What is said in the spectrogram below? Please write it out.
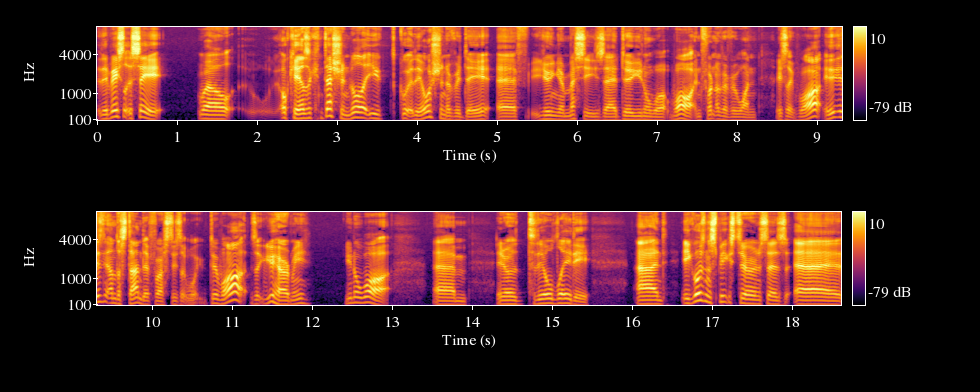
they basically say, well, okay, there's a condition. We'll let you go to the ocean every day if you and your missus uh, do you know what what in front of everyone. He's like, what? He doesn't understand it first. He's like, what? Do what? He's like, you heard me. You know what? Um, you know, to the old lady. And he goes and speaks to her and says, uh,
